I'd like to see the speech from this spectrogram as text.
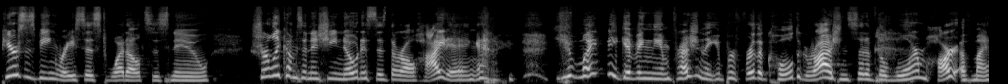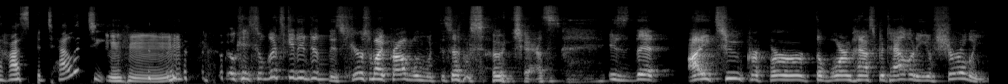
Pierce is being racist. What else is new? Shirley comes in and she notices they're all hiding. you might be giving the impression that you prefer the cold garage instead of the warm heart of my hospitality. Mhm. Okay, so let's get into this. Here's my problem with this episode, Jess, is that I too prefer the warm hospitality of Shirley.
